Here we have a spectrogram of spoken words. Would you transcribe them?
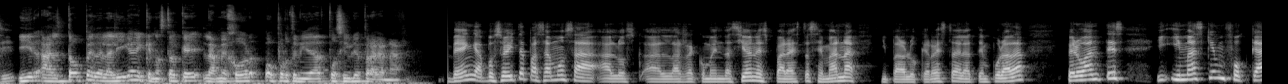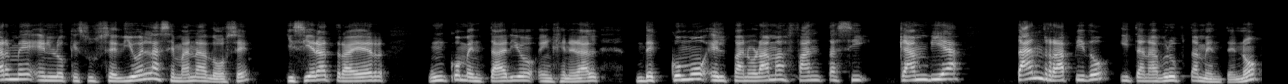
ir al tope de la liga y que nos toque la mejor oportunidad posible para ganar. Venga, pues ahorita pasamos a, los, a las recomendaciones para esta semana y para lo que resta de la temporada. Pero antes, y, más que enfocarme en lo que sucedió en la semana 12, quisiera traer un comentario en general de cómo el panorama fantasy cambia tan rápido y tan abruptamente, ¿no?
